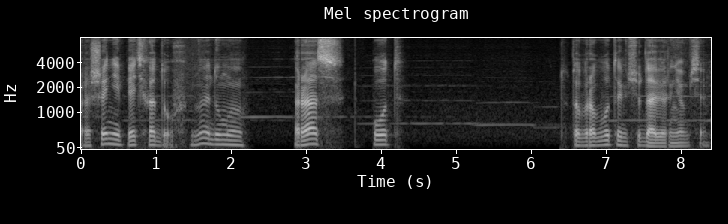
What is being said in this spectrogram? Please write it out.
Орошение 5 ходов. Ну, я думаю, раз под... Тут обработаем, сюда вернемся.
